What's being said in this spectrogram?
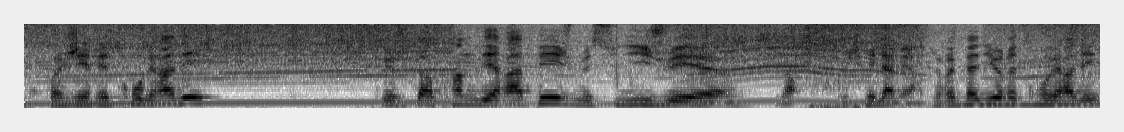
Pourquoi j'ai rétrogradé? Que j'étais en train de déraper, je me suis dit je vais... Euh, non, je fais de la merde, j'aurais pas dû rétrograder.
